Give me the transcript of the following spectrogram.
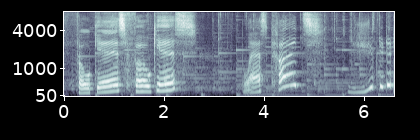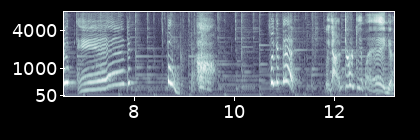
focus, focus. Last cut. And boom. Look at that. We got a turkey leg.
